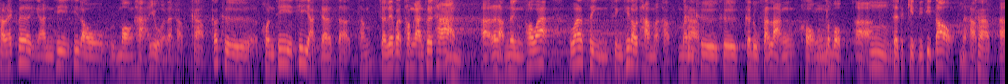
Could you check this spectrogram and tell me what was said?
character อีกอันที่ที่เรามองหาอยู่นะครับครับก็คือคนที่ที่อยากจะจะทำจะเรียกว่าทำงานเพื่อชาติอ่าระดับหนึ่ง เพราะว่าเพราะว่าสิ่งสิ่งที่เราทำอะครับมันครับคือคือกระดูกสันหลังของระบบอ่าอืมเศรษฐกิจดิจิทัลนะครับครับอ่า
